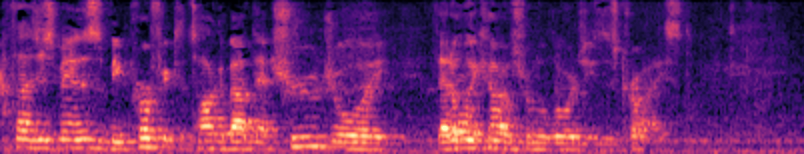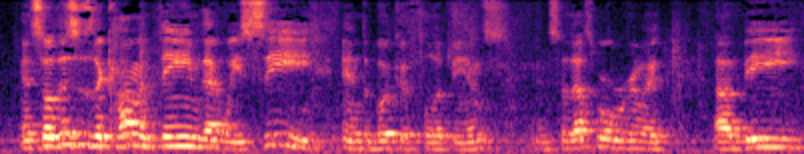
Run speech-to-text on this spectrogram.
I thought just, man, this would be perfect to talk about that true joy that only comes from the Lord Jesus Christ. And so this is a common theme that we see in the book of Philippians. And so that's where we're going to uh, be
